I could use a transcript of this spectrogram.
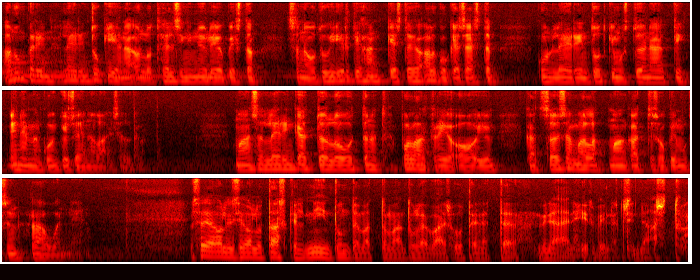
Alun perin leirin tukijana ollut Helsingin yliopisto sanoutui irti hankkeesta jo alkukesästä, kun leirin tutkimustyö näytti enemmän kuin kyseenalaiselta. Maansa leirin käyttöön luovuttanut Polatrio Oy katsoi samalla maankäyttösopimuksen rauenneen. Se olisi ollut askel niin tuntemattomaan tulevaisuuteen, että minä en hirvinnyt sinne astua.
